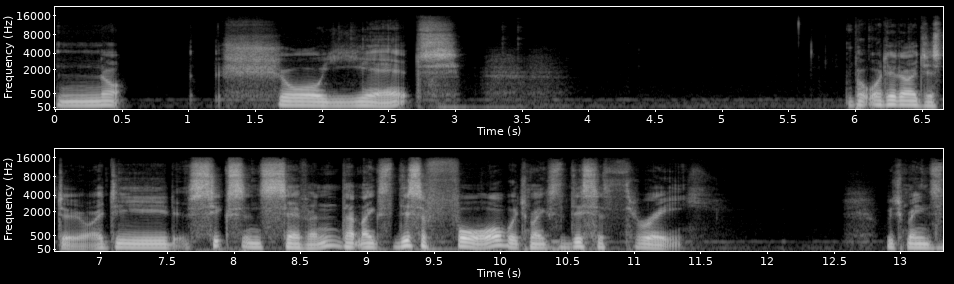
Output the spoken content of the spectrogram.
Not sure yet. But what did I just do? I did 6 and 7. That makes this a 4, which makes this a 3. Which means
